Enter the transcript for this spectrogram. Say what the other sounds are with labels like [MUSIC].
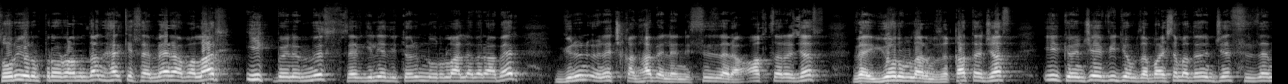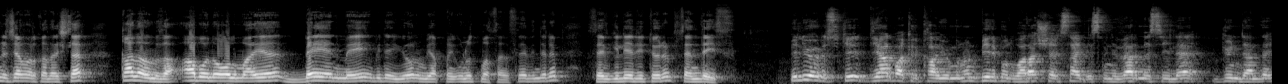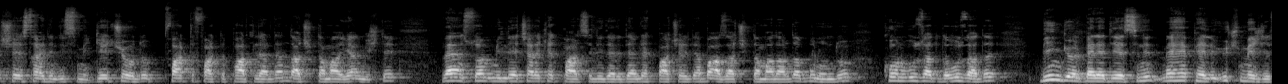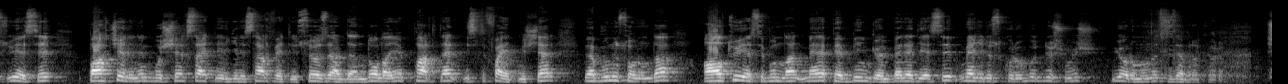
Soruyorum programından herkese merhabalar. İlk bölümümüz sevgili editörüm Nurullah'la beraber günün öne çıkan haberlerini sizlere aktaracağız ve yorumlarımızı katacağız. İlk önce videomuza başlamadan önce sizden ricam arkadaşlar kanalımıza abone olmayı, beğenmeyi bir de yorum yapmayı unutmasanız sevinirim. Sevgili editörüm sendeyiz. Biliyoruz ki Diyarbakır Kayyumu'nun bir bulvara Şeyh Said ismini vermesiyle gündemde Şeyh Said'in ismi geçiyordu. Farklı farklı partilerden de açıklama gelmişti. Ve en son Milliyetçi Hareket Partisi lideri Devlet Bahçeli de bazı açıklamalarda bulundu. Konu uzadı da uzadı. Bingöl Belediyesi'nin MHP'li 3 meclis üyesi Bahçeli'nin bu Şeyh Said ile ilgili sarf ettiği sözlerden dolayı partiden istifa etmişler ve bunun sonunda 6 üyesi bulunan MHP Bingöl Belediyesi meclis grubu düşmüş. Yorumunu size bırakıyorum.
